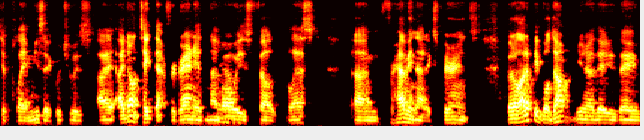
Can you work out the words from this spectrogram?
to play music, which was I, I don't take that for granted, and I've Yeah. always felt blessed um, for having that experience. But a lot of people don't. You know, they they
